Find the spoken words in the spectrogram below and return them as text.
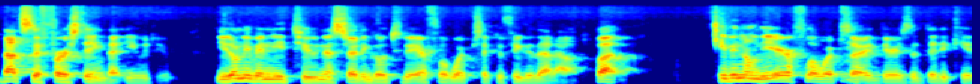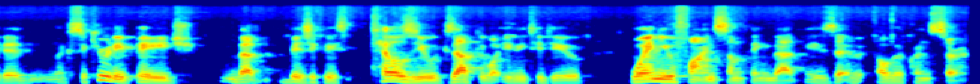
that's the first thing that you would do. You don't even need to necessarily go to the Airflow website to figure that out. But even on the Airflow website, there's a dedicated like security page that basically tells you exactly what you need to do when you find something that is of a concern.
